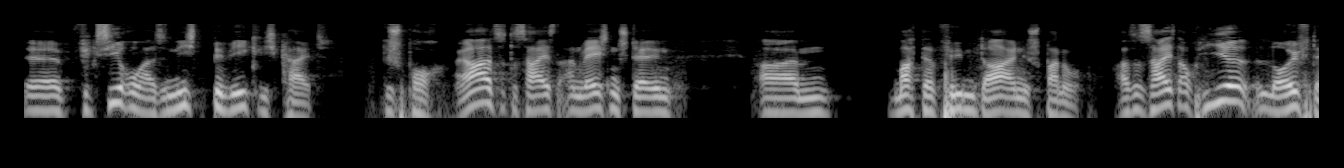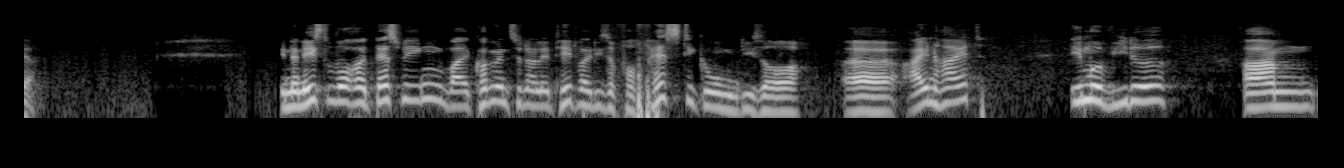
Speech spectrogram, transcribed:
äh, Fixierung, also nicht Beweglichkeit, gesprochen. Ja, also das heißt, an welchen Stellen ähm, macht der Film da eine Spannung. Also das heißt, auch hier läuft er. In der nächsten Woche deswegen, weil Konventionalität, weil diese Verfestigung dieser äh, Einheit immer wieder ähm,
